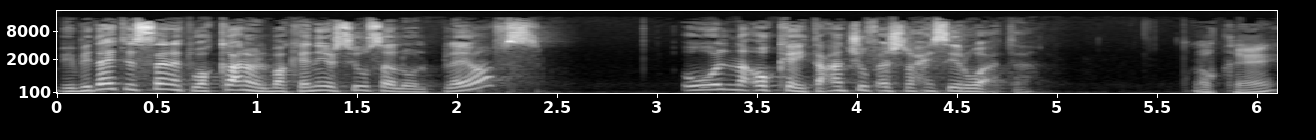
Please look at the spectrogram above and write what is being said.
ببداية السنة توقعنا الباكانيرز يوصلوا ال playoffs وقلنا okay تعال نشوف إيش رح يصير وقتها. okay.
